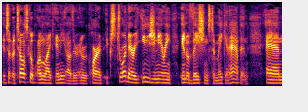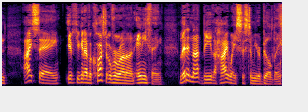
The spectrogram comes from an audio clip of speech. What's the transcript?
It's a telescope unlike any other and required extraordinary engineering innovations to make it happen. And I say, if you're going to have a cost overrun on anything, let it not be the highway system you're building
